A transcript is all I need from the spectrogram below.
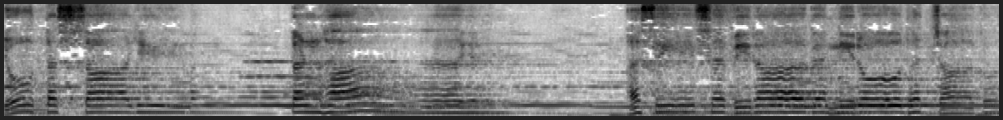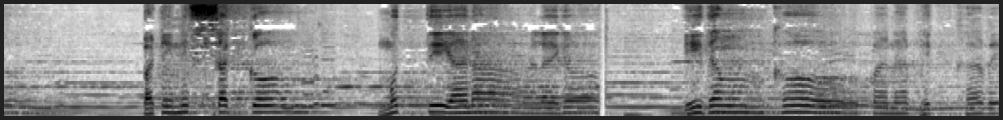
यो तस्सायेव अशेष विरागनिरोधजागो पटिनिस्सग्गो मुक्तियनालयो इदं खोपनभिक्खवे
